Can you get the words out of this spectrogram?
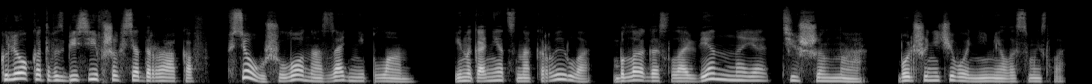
клёкот взбесившихся драков — все ушло на задний план. И, наконец, накрыла благословенная тишина. Больше ничего не имело смысла.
